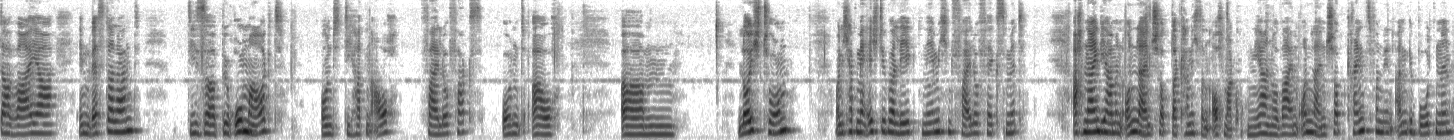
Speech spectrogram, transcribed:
da war ja in Westerland dieser Büromarkt und die hatten auch Filofax und auch ähm, Leuchtturm. Und ich habe mir echt überlegt, nehme ich einen Filofax mit? Ach nein, die haben einen Online-Shop, da kann ich dann auch mal gucken. Ja, nur war im Online-Shop keins von den angebotenen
